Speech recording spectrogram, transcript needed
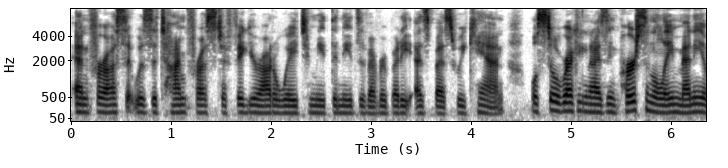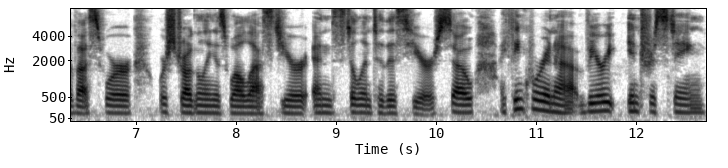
And for us, it was a time for us to figure out a way to meet the needs of everybody as best we can, while still recognizing personally, many of us were were struggling as well last year and still into this year. So I think we're in a very interesting interesting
